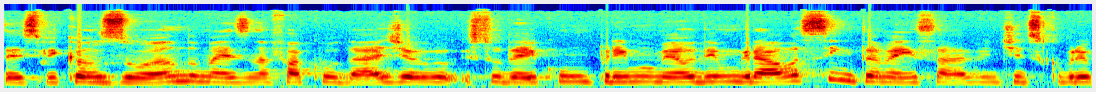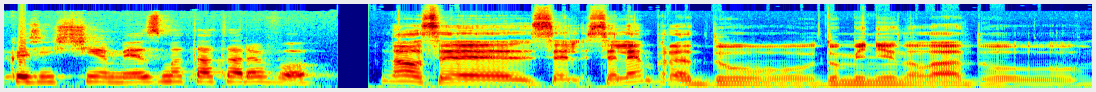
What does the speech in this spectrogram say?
Vocês ficam zoando, mas na faculdade eu estudei com um primo meu de um grau assim também, sabe? A gente descobriu que a gente tinha a mesma tataravó. Não, você lembra do, do menino lá do.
